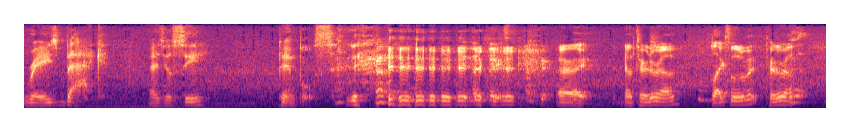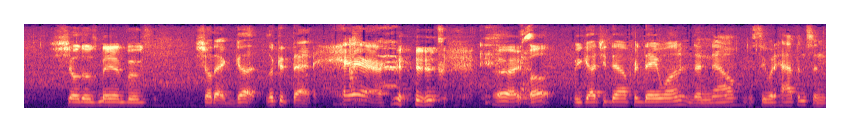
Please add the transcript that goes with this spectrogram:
Ray's back. As you'll see, pimples. All right, now turn around. Flex a little bit. Turn around. Show those man boobs. Show that gut. Look at that hair. All right, well, we got you down for day one, and then now we'll see what happens in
